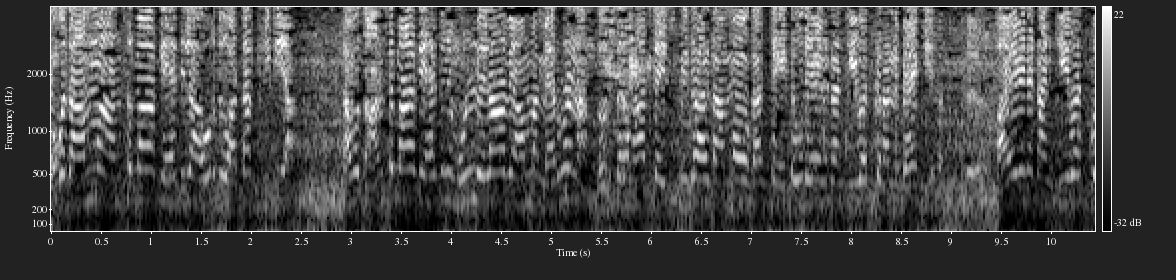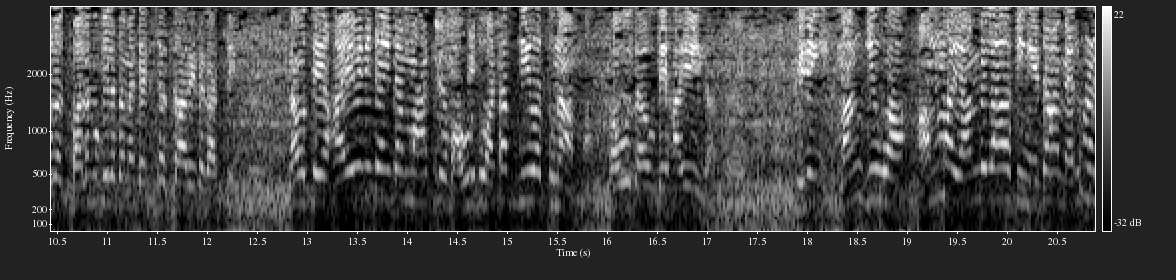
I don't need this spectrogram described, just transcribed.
මොකද අම්මා අංශභාගයේ හැදිලා අවුරුදු 8ක් හිටියා. නමුත් අංශභාගයේ හැදුනේ මුල් වෙලාවේ අම්මා මැරුණා නම් දොස්තර මහත්තයා ඉස්පිරිතාලට අම්මව ගත්තේ හෙට උදේ වෙනකන් ජීවත් කරන්න බෑ කියලා. 6 වෙනකන් ජීවත් කළොත් බලමු කියලා තමයි දැඩි සත්කාරයට ගත්තේ. නමුත් ඒ 6 වෙනිදා ඉඳන් මහත්තයෝ අවුරුදු 8ක් ජීවත් වුණා අම්මා. පවුදා උදේ 6 ඉඳන්. ඉතින් මං කිව්වා අම්මා යම් වෙලාවකින් එදා මැරුණා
